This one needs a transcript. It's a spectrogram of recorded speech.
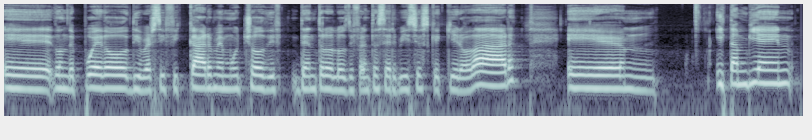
eh, donde puedo diversificarme mucho dentro de los diferentes servicios que quiero dar. Em, y también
